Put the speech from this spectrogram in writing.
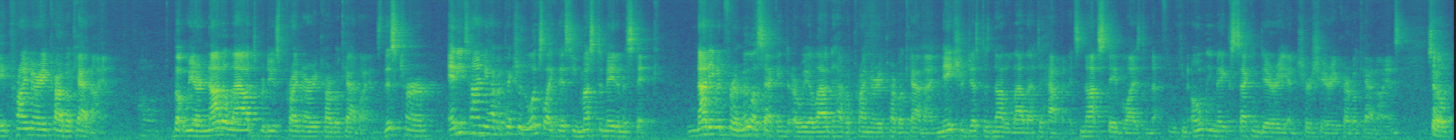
a primary carbocation. But we are not allowed to produce primary carbocations. This term, anytime you have a picture that looks like this, you must have made a mistake. Not even for a millisecond are we allowed to have a primary carbocation. Nature just does not allow that to happen. It's not stabilized enough. We can only make secondary and tertiary carbocations. So,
